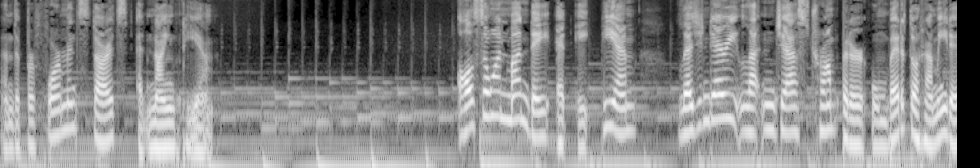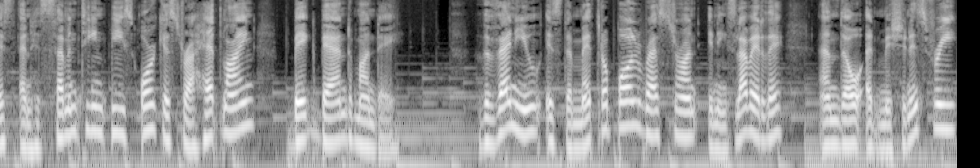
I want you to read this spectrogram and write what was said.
and the performance starts at 9 p.m. Also on Monday at 8 p.m., legendary Latin jazz trumpeter Humberto Ramirez and his 17 piece orchestra headline Big Band Monday. The venue is the Metropole restaurant in Isla Verde, and though admission is free,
